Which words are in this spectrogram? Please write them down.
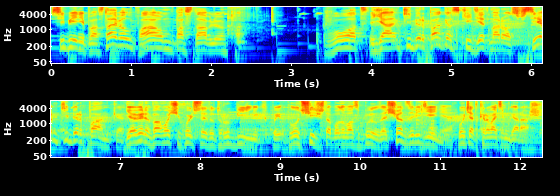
Себе не поставил, вам поставлю. Вот. Я киберпанковский Дед Мороз. Всем киберпанка. Я уверен, вам очень хочется этот рубильник получить, чтобы он у вас был за счет заведения. Будете открывать им гараж,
